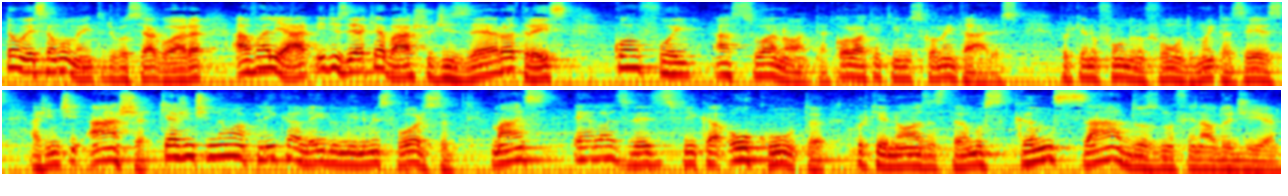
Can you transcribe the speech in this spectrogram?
Então esse é o momento de você agora avaliar e dizer aqui abaixo de 0 a 3 qual foi a sua nota. Coloque aqui nos comentários, porque no fundo, no fundo, muitas vezes a gente acha que a gente não aplica a lei do mínimo esforço, mas ela às vezes fica oculta, porque nós estamos cansados no final do dia.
